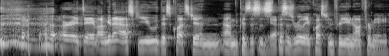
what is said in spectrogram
All right, Dave. I'm going to ask you this question um, because this is Yeah. this is really a question for you, not for me.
